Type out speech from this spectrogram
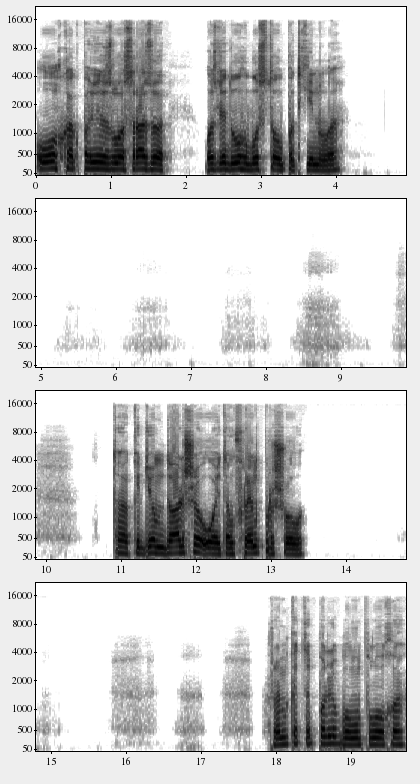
Ох, как повезло, сразу возле двух бустов подкинула. Так, идем дальше. Ой, там Фрэнк прошел. Фрэнк это по-любому плохо.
